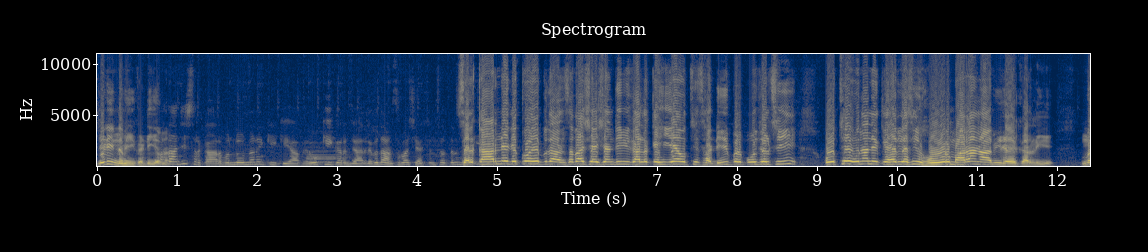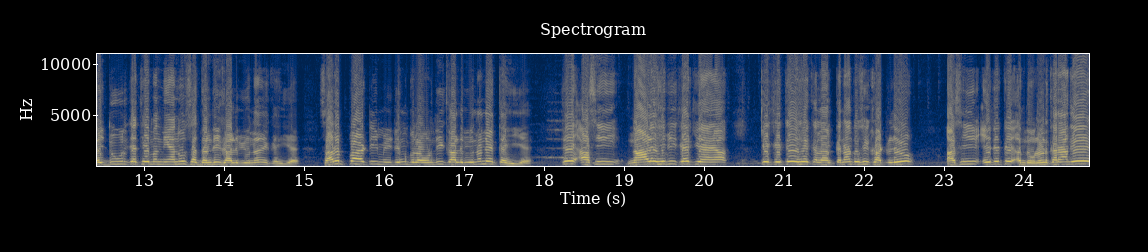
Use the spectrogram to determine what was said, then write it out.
ਜਿਹੜੀ ਨਵੀਂ ਕੱਢੀ ਹੈ ਉਹਨਾਂ ਨੇ। ਪ੍ਰਧਾਨ ਜੀ ਸਰਕਾਰ ਵੱਲੋਂ ਉਹਨਾਂ ਨੇ ਕੀ ਕਿਹਾ? ਫਿਰ ਉਹ ਕੀ ਕਰਨ ਜਾ ਰਹੇ ਨੇ? ਵਿਧਾਨ ਸਭਾ ਸੈਸ਼ਨ ਸੱਦਣ ਸਰਕਾਰ ਨੇ ਦੇਖੋ ਇਹ ਵਿਧਾਨ ਸਭਾ ਸੈਸ਼ਨ ਦੀ ਵੀ ਗੱਲ ਕਹੀ ਹੈ। ਉੱਥੇ ਸਾਡੀ ਵੀ ਪ੍ਰਪੋਜ਼ਲ ਸੀ। ਉੱਥੇ ਉਹਨਾਂ ਨੇ ਕਿਹਾ ਵੀ ਅਸੀਂ ਹੋਰ ਮਾਰਾ ਨਾ ਵੀ ਰਹਿ ਕਰ ਲਈਏ। ਮਜ਼ਦੂਰ ਜਥੇਬੰਦੀਆਂ ਨੂੰ ਸੱਦਣ ਦੀ ਗੱਲ ਵੀ ਉਹਨਾਂ ਨੇ ਕਹੀ ਹੈ। ਸਰਬ ਪਾਰਟੀ ਮੀਟਿੰਗ ਬੁਲਾਉਣ ਦੀ ਗੱਲ ਵੀ ਉਹਨਾਂ ਨੇ ਕਹੀ ਹੈ। ਤੇ ਅਸੀਂ ਨਾਲ ਇਹ ਵੀ ਕਹਿ ਕੇ ਆਏ ਆ ਕਿ ਕਿਤੇ ਇਹ ਕਲੰਕ ਨਾ ਤੁਸੀਂ ਖੱਟ ਲਿਓ। ਅਸੀਂ ਇਹਦੇ ਤੇ ਅੰਦੋਲਨ ਕਰਾਂਗੇ।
